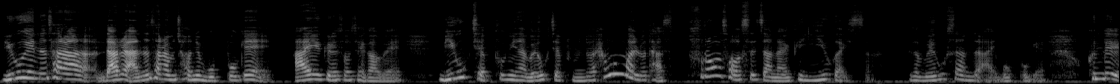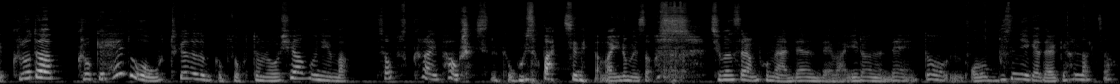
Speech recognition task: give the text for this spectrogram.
미국에 있는 사람 나를 아는 사람은 전혀 못 보게 아예 그래서 제가 왜 미국 제품이나 외국 제품도 한국말로 다 쓰- 풀어서 쓰잖아요. 그 이유가 있어. 그래서 외국 사람들 아예 못 보게. 근데 그러다 그렇게 해도 어떻게 해야 될까 없어 어떤 러시아 분이 막 서브스크라이브 하고 그러시는 게 어디서 봤지 내가? 막 이러면서 주변 사람 보면 안 되는데 막 이러는데 또 어, 무슨 얘기가 나 이렇게 흘렀죠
